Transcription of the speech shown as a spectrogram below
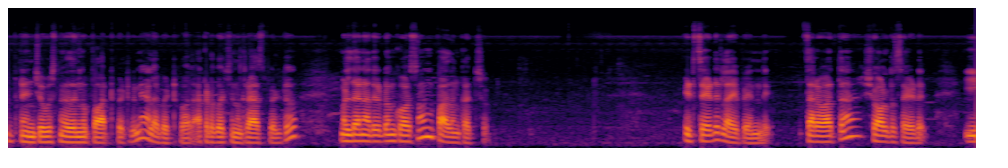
ఇప్పుడు నేను చూపిస్తున్న విధంగా పార్ట్ పెట్టుకుని అలా పెట్టుకోవాలి. అక్కడికి వచ్చింది క్రాస్ బెల్ట్ మళ్ళీ దాన్ని అతకడం కోసం పాదం ఖర్చు. ఇటు సైడ్ ఇలా అయిపోయింది. తర్వాత షోల్డర్ సైడ్. ఈ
